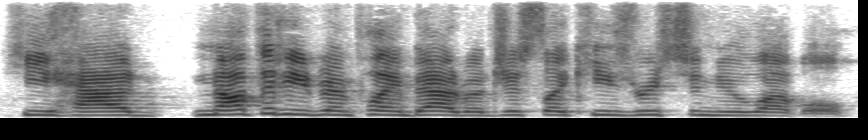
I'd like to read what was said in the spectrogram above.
he had. Not that he'd been playing bad, but just like he's reached a new level.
